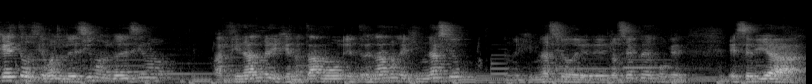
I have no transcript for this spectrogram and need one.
gesto, y bueno, le decimos, le decimos. Al final me dijeron, estábamos, entrenamos en el gimnasio, en el gimnasio de, de los Céspedes, porque ese día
